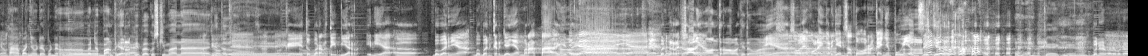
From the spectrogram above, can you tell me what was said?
oke. Tahapannya udah bener Ah, belum? ke depan gitu biar ya? lebih bagus gimana Oke, gitu. oke. Seperti Oke, itu berarti biar ini ya eh, bebannya beban kerjanya merata gitu ya. Iya, iya. Ya bener Saling katanya. ngontrol gitu mas. Iya, soalnya kalau yang ngerjain satu orang kayaknya puyeng sih. Oke oke. bener bener bener.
